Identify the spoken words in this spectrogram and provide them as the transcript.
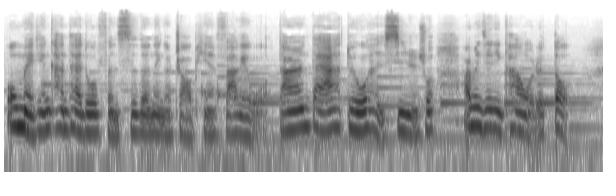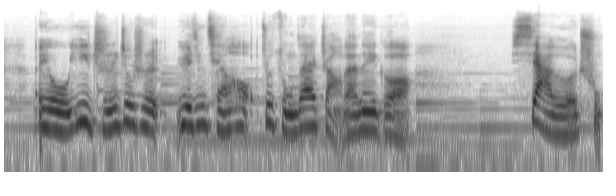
我每天看太多粉丝的那个照片发给我，当然大家对我很信任，说二妹姐你看我这痘，哎呦，一直就是月经前后就总在长在那个下颚处，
